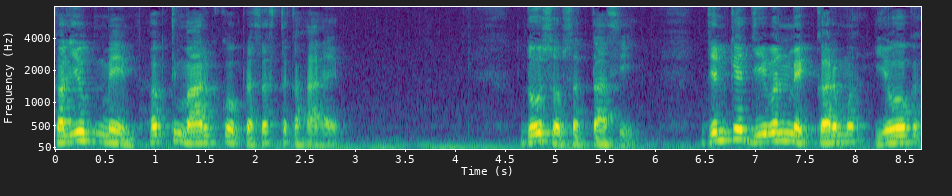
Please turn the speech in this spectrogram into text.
कलयुग में भक्ति मार्ग को प्रशस्त कहा है। दो सौ सत्तासी। जिनके जीवन में कर्म, योग,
